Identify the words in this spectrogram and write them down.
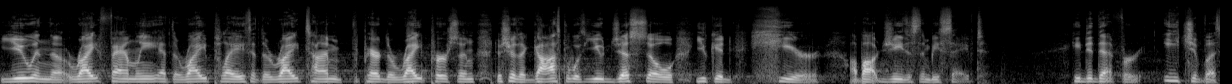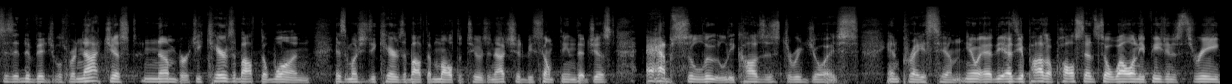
you in the right family at the right place at the right time and prepared the right person to share the gospel with you just so you could hear about Jesus and be saved. He did that for each of us as individuals. We're not just numbers. He cares about the one as much as he cares about the multitudes, and that should be something that just absolutely causes us to rejoice and praise him. You know, as the Apostle Paul said so well in Ephesians 3,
